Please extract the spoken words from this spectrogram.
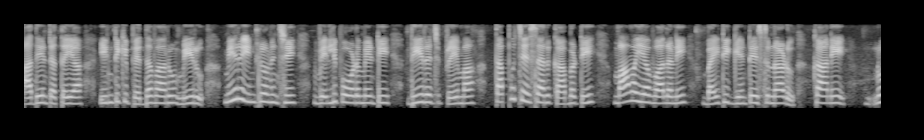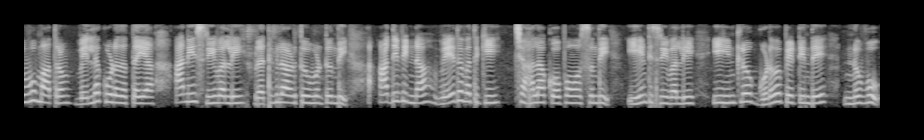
అదేంటి అత్తయ్య? ఇంటికి పెద్దవారు మీరు. మీరు ఇంట్లో నుంచి వెళ్ళిపోవడమేంటి? ధీరజ్ ప్రేమ తప్పు చేశారు కాబట్టి రామయ్య వాళ్ళని బయటికి గెంటేస్తున్నాడు. కానీ నువ్వు మాత్రం వెళ్ళకూడదత్తయ్య అని శ్రీవల్లి బ్రతిమిలాడుతూ ఉంటుంది. అది విన్న వేదవతికి చాలా కోపం వస్తుంది. ఏంటి శ్రీవల్లి? ఈ ఇంట్లో గొడవ పెట్టిందే నువ్వు.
